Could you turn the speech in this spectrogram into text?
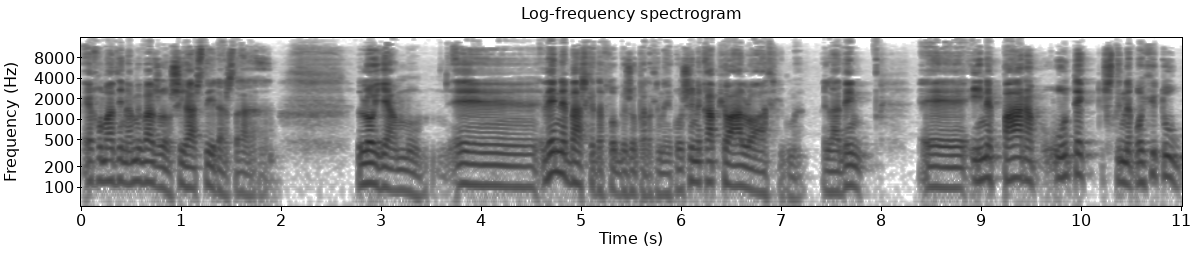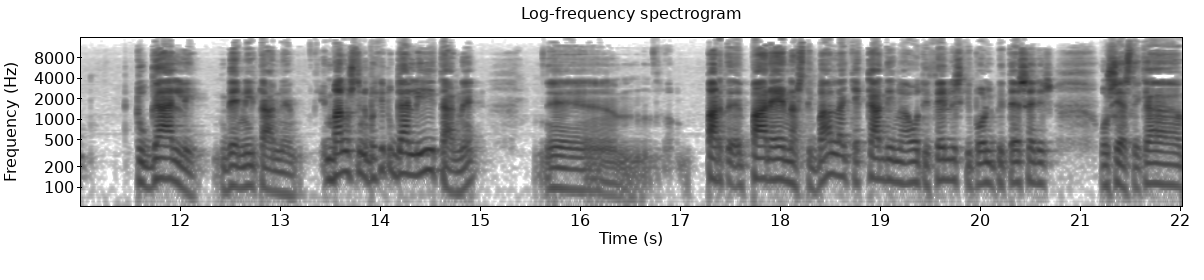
έχω μάθει να μην βάζω σιγαστήρα στα λόγια μου. Ε, δεν είναι μπάσκετ αυτό που παίζει ο Παναθηναϊκός, είναι κάποιο άλλο άθλημα. Δηλαδή, ε, είναι πάρα... Ούτε στην εποχή του, του Γκάλι δεν ήταν... Μάλλον στην εποχή του Γκάλι ήταν... Ε, πάρε, ένα στην μπάλα και κάντε να ό,τι θέλεις και οι υπόλοιποι τέσσερις ουσιαστικά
